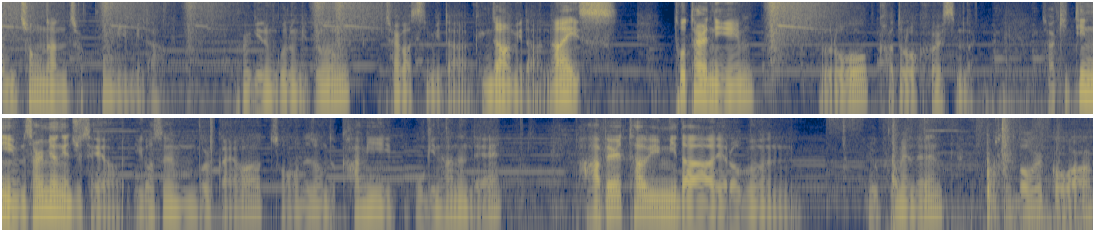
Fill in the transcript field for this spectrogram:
엄청난 작품입니다. 불기둥 구름기둥 잘 봤습니다. 굉장합니다. 나이스. 토탈님으로 가도록 하겠습니다. 자 키티님 설명해 주세요. 이것은 뭘까요? 저 어느 정도 감이 오긴 하는데 바벨탑입니다, 여러분. 여기 보면은 먹을 거와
